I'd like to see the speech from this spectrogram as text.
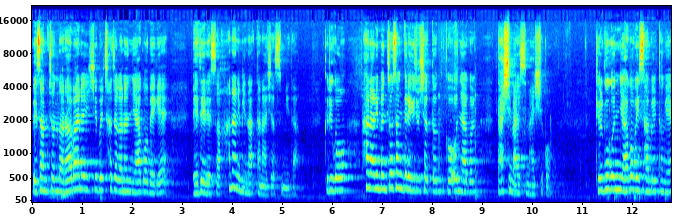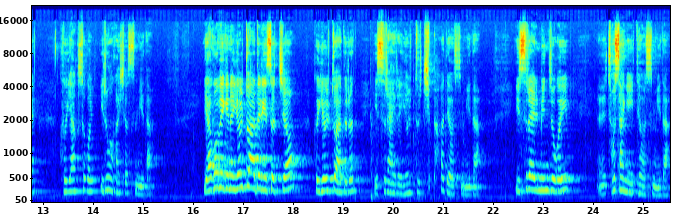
외삼촌 라반의 집을 찾아가는 야곱에게 베델에서 하나님이 나타나셨습니다. 그리고 하나님은 조상들에게 주셨던 그 언약을 다시 말씀하시고 결국은 야곱의 삶을 통해 그 약속을 이루어 가셨습니다. 야곱에게는 열두 아들이 있었죠. 그 열두 아들은 이스라엘의 열두 지파가 되었습니다. 이스라엘 민족의 조상이 되었습니다.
